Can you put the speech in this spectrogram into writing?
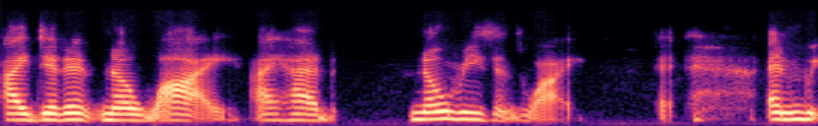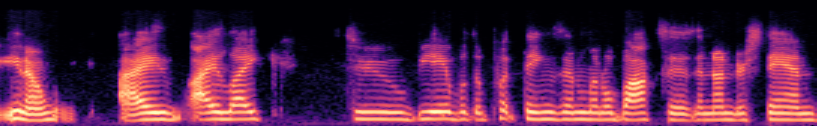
I didn't know why. I had no reasons why. And you know, I I like to be able to put things in little boxes and understand,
